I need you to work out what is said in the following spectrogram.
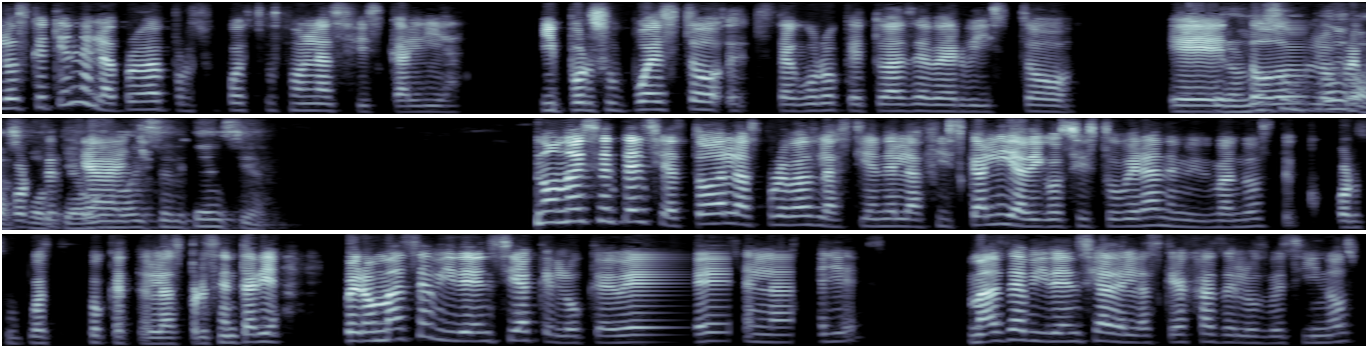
los que tienen la prueba, por supuesto, son las fiscalías. Y por supuesto, seguro que tú has de haber visto eh, Pero no todos son los pruebas, reportes porque aún no hay sentencia. No, no hay sentencias, todas las pruebas las tiene la fiscalía. Digo, si estuvieran en mis manos, por supuesto que te las presentaría, pero más evidencia que lo que ves en las calles, más evidencia de las quejas de los vecinos,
